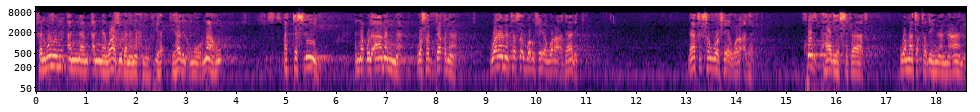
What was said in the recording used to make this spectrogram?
فالمهم أن أن واجبنا نحن في, في هذه الأمور. ما هو؟ التسليم. أن نقول آمنا وصدقنا ولا نتصور شيئا وراء ذلك. لا تتصور شيئا وراء ذلك. خذ هذه الصفات وما تقتضيه من المعاني.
